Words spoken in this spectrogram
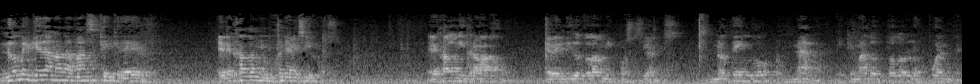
No me queda nada más que creer. He dejado a mi mujer y a mis hijos. He dejado mi trabajo. He vendido todas mis posesiones. No tengo nada. Quemado todos los puentes.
